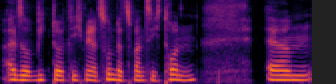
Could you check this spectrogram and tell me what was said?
Also wiegt deutlich mehr als 120 Tonnen. Ähm,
